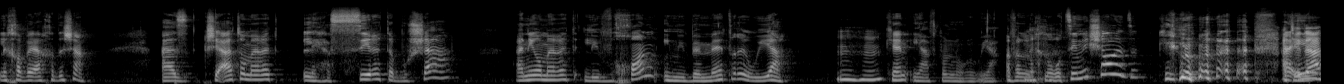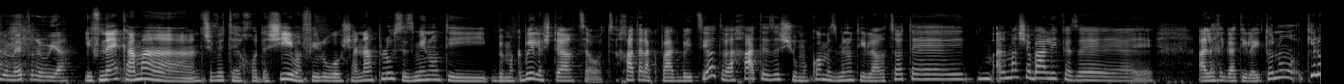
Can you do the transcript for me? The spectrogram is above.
לחוויה חדשה. אז כשאת אומרת להסיר את הבושה, אני אומרת לבחון אם היא באמת ראויה. Mm-hmm. כן, היא אף פעם לא ראויה. אבל אנחנו נכון. רוצים לשאול את זה. כאילו, האם יודעת- היא באמת ראויה? לפני כמה, אני חושבת, חודשים, אפילו שנה פלוס, הזמינו אותי במקביל לשתי הרצאות. אחת על הקפאת ביציות, ואחת איזשהו מקום הזמינו אותי להרצות אה, על מה שבא לי כזה, אה, על איך הגעתי לעיתונות, כאילו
